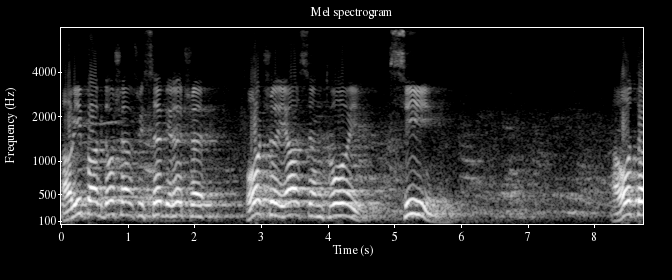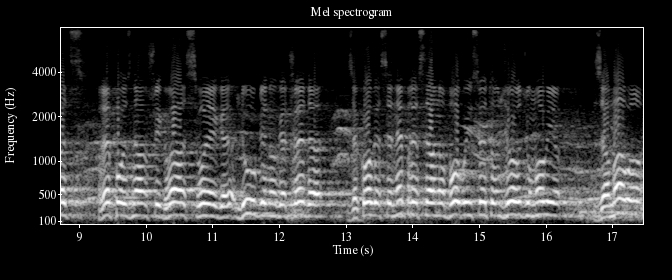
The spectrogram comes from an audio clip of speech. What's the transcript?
ali ipak došavši sebi reče, oče, ja sam tvoj sin. A otac, prepoznavši glas svojeg ljubljenoga čeda, za koga se neprestano Bogu i Svetom Đorđu molio, za malo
